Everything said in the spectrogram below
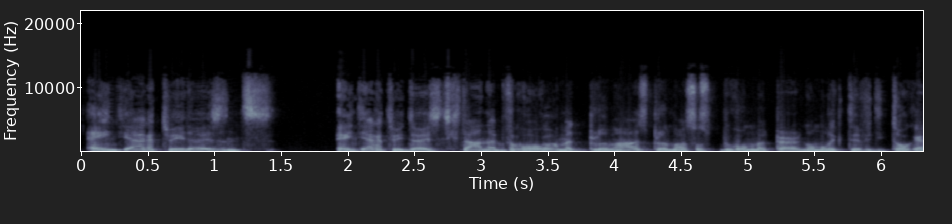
eind jaren 2000... Eind jaren 2000 gedaan hebben voor horror met Blumhouse. Blumhouse was begonnen met Paranormal Activity, toch? Hè?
